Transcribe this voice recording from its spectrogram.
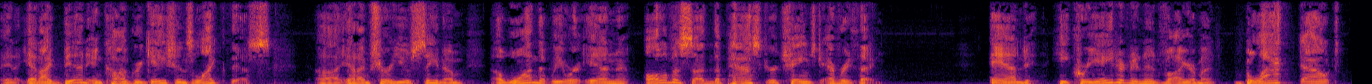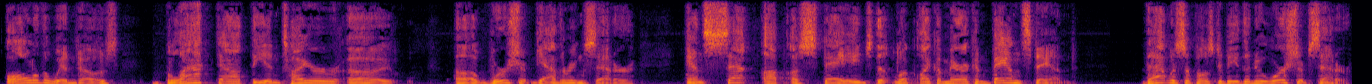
and, and, I've been in congregations like this, uh, and I'm sure you've seen them. Uh, one that we were in, all of a sudden, the pastor changed everything. And he created an environment, blacked out all of the windows, blacked out the entire uh, uh, worship gathering center, and set up a stage that looked like American Bandstand. That was supposed to be the new worship center.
